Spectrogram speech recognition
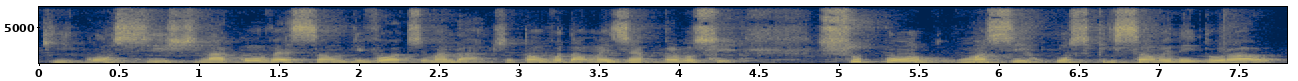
que consiste na conversão de votos em mandatos. Então, vou dar um exemplo para você. Supondo uma circunscrição eleitoral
